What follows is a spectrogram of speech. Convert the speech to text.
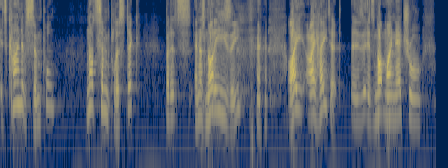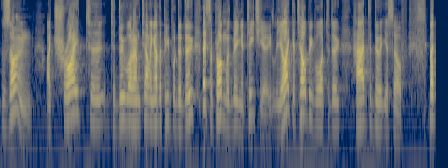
it's kind of simple, not simplistic, but it's, and it's not easy. I, I hate it. It's, not my natural zone. I try to, to do what I'm telling other people to do. That's the problem with being a teacher. You like to tell people what to do, hard to do it yourself. But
